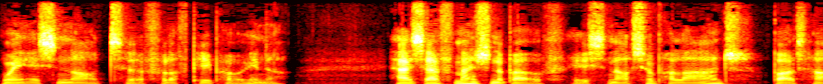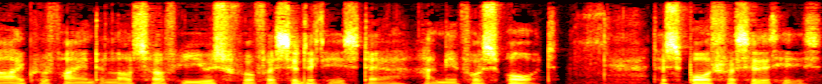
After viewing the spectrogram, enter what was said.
when it's not uh, full of people, you know. As I've mentioned above, it's not super large, but I could find lots of useful facilities there. I mean, for sport. The sport facilities,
